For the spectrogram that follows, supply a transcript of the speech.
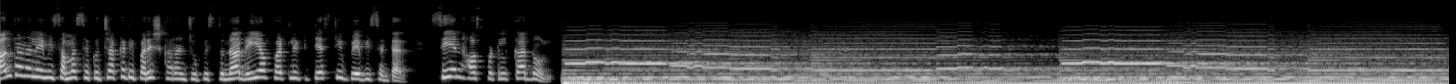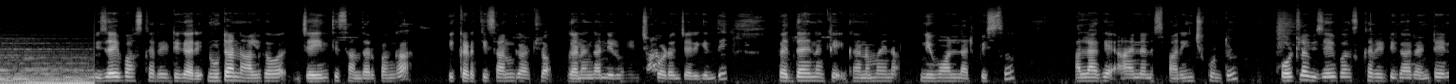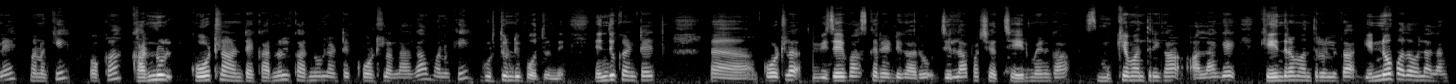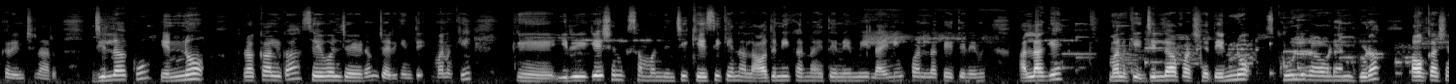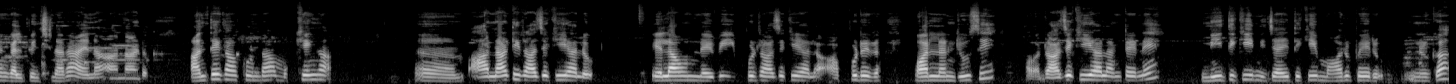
సంతానలేమి సమస్యకు చక్కటి పరిష్కారం చూపిస్తున్న Riya fertility test baby centre CN hospital Kurnool. Vijay Bhaskar Reddy గారి నూట నాలుగవ జయంతి సందర్భంగా ఇక్కడ కిసాన్ ఘాట్లో ఘనంగా నిర్వహించుకోవడం జరిగింది. పెద్ద ఆయనకి ఘనమైన నివాళులు అర్పిస్తూ అలాగే ఆయనను స్మరించుకుంటూ కోట్ల విజయభాస్కర్ రెడ్డి గారు అంటేనే మనకి ఒక కర్నూల్ కోట్ల అంటే కర్నూల్ కర్నూల్ అంటే కోట్ల లాగా మనకి గుర్తుండిపోతుంది. ఎందుకంటే కోట్ల విజయభాస్కర్ రెడ్డి గారు జిల్లా పరిషత్ చైర్మన్గా ముఖ్యమంత్రిగా అలాగే కేంద్ర మంత్రులుగా ఎన్నో పదవులు అలంకరించినారు. జిల్లాకు ఎన్నో రకాలుగా సేవలు చేయడం జరిగింది. మనకి ఇరిగేషన్కి సంబంధించి కేసీ కెనాల్ ఆధునీకరణ అయితేనేమి లైనింగ్ పనులకైతేనేమి అలాగే మనకి జిల్లా పరిషత్ ఎన్నో స్కూళ్ళు రావడానికి కూడా అవకాశం కల్పించినారు ఆయన ఆనాడు. అంతేకాకుండా ముఖ్యంగా ఆనాటి రాజకీయాలు ఎలా ఉండేవి ఇప్పుడు రాజకీయాలు అప్పుడు వాళ్ళని చూసి రాజకీయాలు అంటేనే నీతికి నిజాయితీకి మారుపేరుగా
